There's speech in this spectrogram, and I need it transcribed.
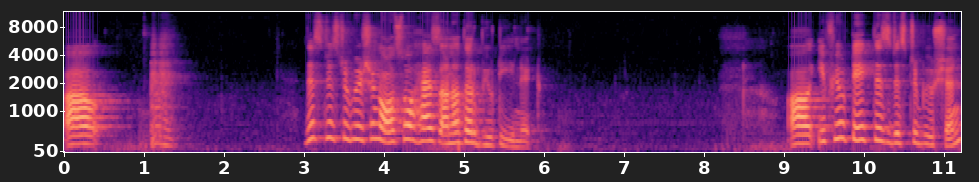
Uh, this distribution also has another beauty in it. Uh, if you take this distribution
